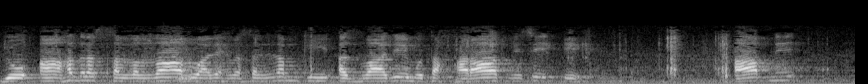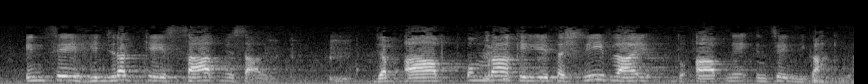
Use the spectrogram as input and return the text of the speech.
جو آ حضرت صلی اللہ علیہ وسلم کی ازواج متحرات میں سے ایک ہے آپ نے ان سے ہجرت کے ساتھ میں سال جب آپ عمرہ کے لیے تشریف لائے تو آپ نے ان سے نکاح کیا۔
